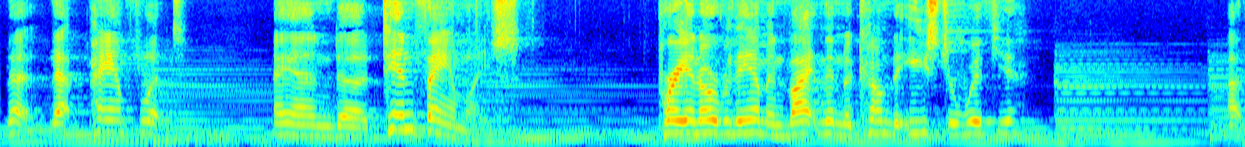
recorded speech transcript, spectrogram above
that, that pamphlet, and uh, 10 families praying over them, inviting them to come to Easter with you. I,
